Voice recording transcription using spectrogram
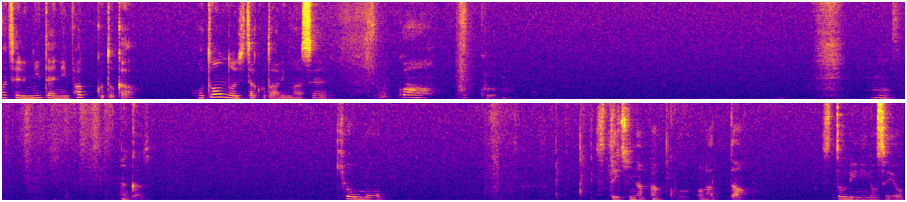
マチェルみたいにパックとかほとんどしたことありません。そっかパック。うんか今日も素敵なパックをもらったストーリーに載せよう。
